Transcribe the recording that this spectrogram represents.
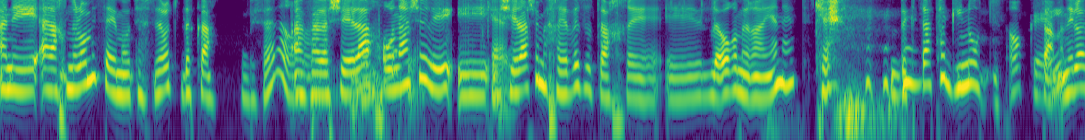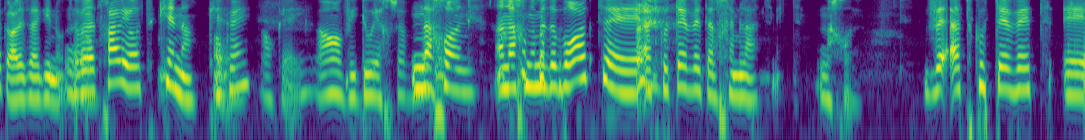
אני, אנחנו לא מסיימות, זה עוד דקה. בסדר. אבל השאלה האחרונה שלי היא כן. שאלה שמחייבת אותך אה, אה, לאור המראיינת, כן. בקצת הגינות. אוקיי. סתם, אני לא אקרא לזה הגינות, לא. אבל את צריכה להיות כנה, כן. אוקיי? אוקיי. או, וידוי עכשיו. נכון. אנחנו מדברות, אה, את כותבת על חמלה עצמית. נכון. ואת כותבת, אה,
